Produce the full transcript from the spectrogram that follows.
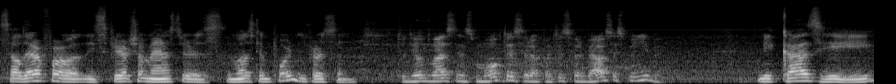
So therefore, the spiritual master is the most important person Todėl dvasinis mokytojas yra pati svarbiausia asmenybė. because he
